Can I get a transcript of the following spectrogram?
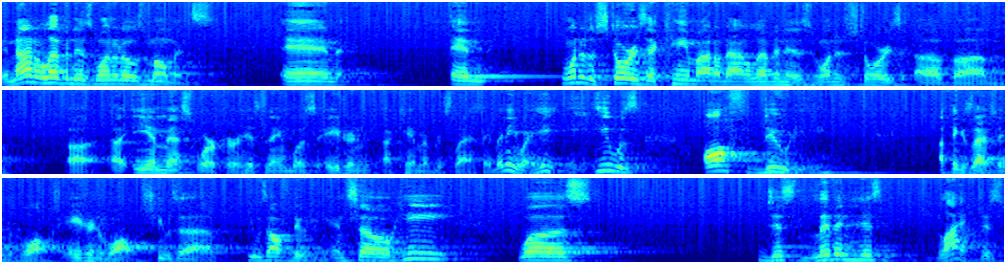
And 9 11 is one of those moments. And, and one of the stories that came out of 9 11 is one of the stories of um, uh, an EMS worker. His name was Adrian, I can't remember his last name. But anyway, he, he was off duty. I think his last name was Walsh, Adrian Walsh. He was, uh, he was off duty. And so he was just living his life, just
